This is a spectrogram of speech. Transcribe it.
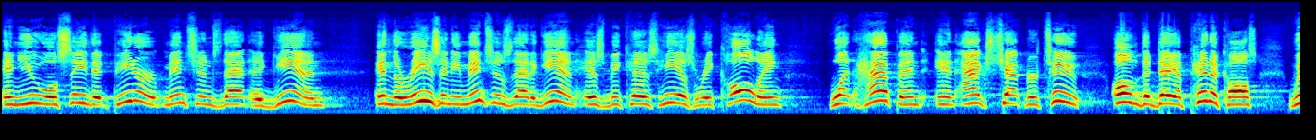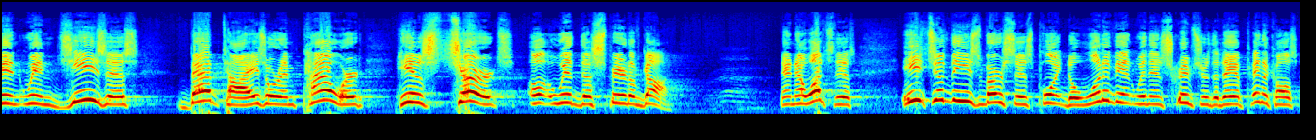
and you will see that Peter mentions that again. And the reason he mentions that again is because he is recalling what happened in Acts chapter 2 on the day of Pentecost when, when Jesus baptized or empowered his church uh, with the Spirit of God. And now watch this. Each of these verses point to one event within Scripture, the day of Pentecost,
